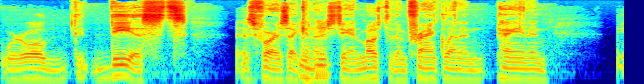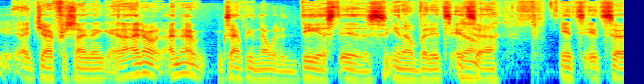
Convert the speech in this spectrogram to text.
were all de- deists, as far as I can Mhm. understand. Most of them, Franklin and Paine and uh, Jefferson, I think. And I don't I don't exactly know what a deist is, you know, but it's it's No. a it's it's a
